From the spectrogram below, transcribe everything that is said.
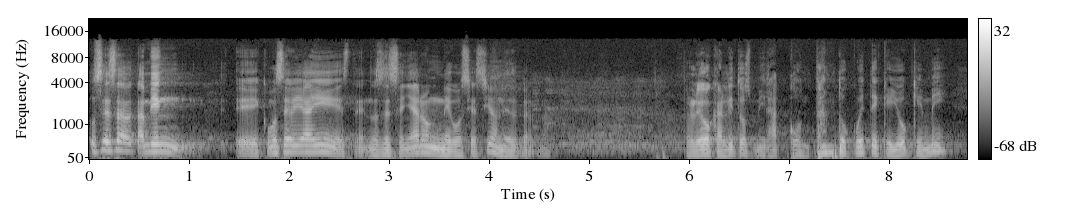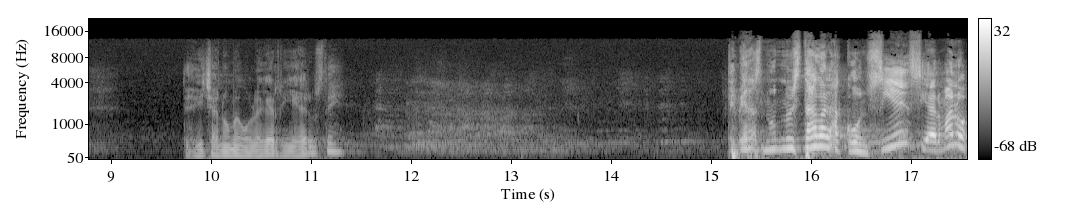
Usted sabe también, eh, ¿cómo se veía ahí? Este, nos enseñaron negociaciones, ¿verdad? Pero le digo, Carlitos, mira, con tanto cohete que yo quemé, de dicha no me volví guerrillero usted. De veras, no, no estaba la conciencia, hermano.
